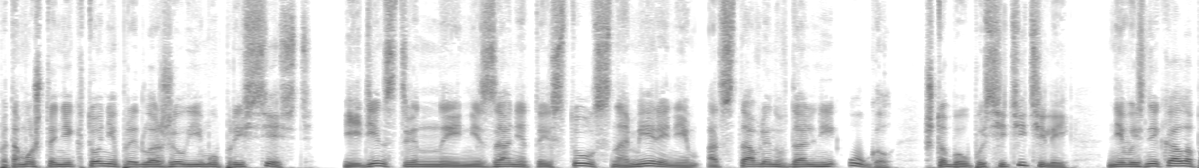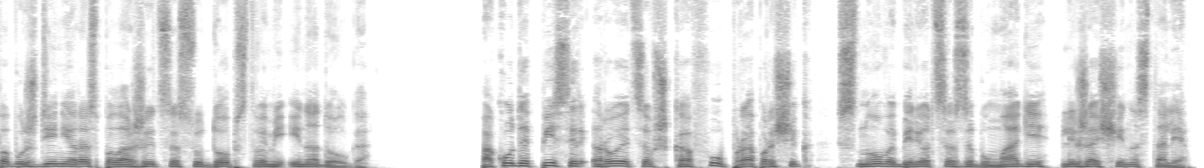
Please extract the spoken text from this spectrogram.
потому что никто не предложил ему присесть. Единственный незанятый стул с намерением отставлен в дальний угол, чтобы у посетителей не возникало побуждения расположиться с удобствами и надолго. Покуда писарь роется в шкафу, прапорщик снова берется за бумаги, лежащие на столе.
